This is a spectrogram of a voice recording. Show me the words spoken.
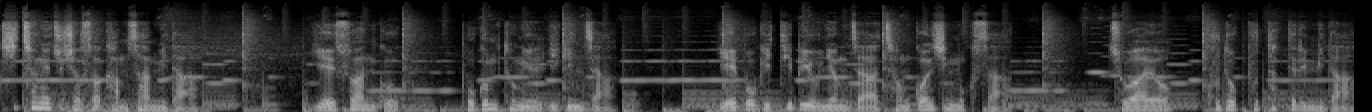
시청해주셔서 감사합니다. 예수한국 복음통일 이긴 자 예보기 TV 운영자 정권식 목사 좋아요 구독 부탁드립니다.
